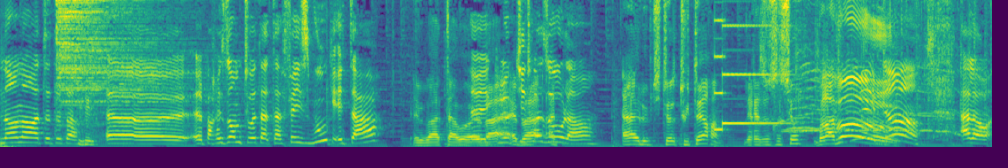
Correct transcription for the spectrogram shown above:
non, non, attends, attends. attends. euh, euh, par exemple, toi, t'as ta Facebook et t'as. Eh bah, t'as. ouais, avec bah, le eh petit bah, oiseau là. Ah, le petit Twitter Les réseaux sociaux Bravo Bien. Alors,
